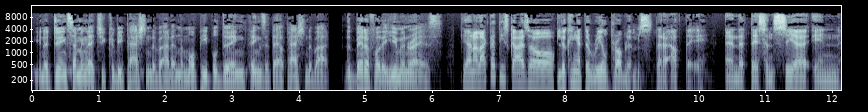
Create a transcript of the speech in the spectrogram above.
you know doing something that you could be passionate about, and the more people doing things that they are passionate about, the better for the human race. Yeah, and I like that these guys are looking at the real problems that are out there and that they're sincere in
